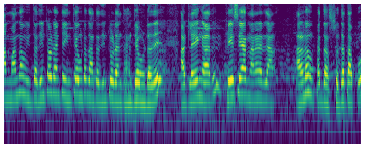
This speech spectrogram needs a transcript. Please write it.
ఆన మందం ఇంత తింటాడు అంటే ఇంతే ఉంటుంది అంత తింటాడు అంత అంతే ఉంటుంది. అట్లా ఏం కాదు. కేసీఆర్ అనడం పెద్ద శుద్ధ తప్పు.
